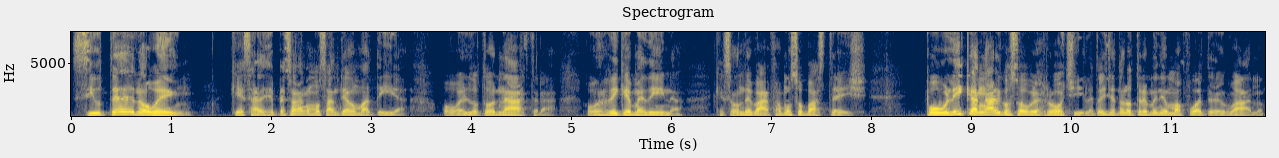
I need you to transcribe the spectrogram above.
Si ustedes no ven que personas como Santiago Matías, o el doctor Nastra, o Enrique Medina, que son de famosos backstage, publican algo sobre Rochi, le estoy diciendo los tres medios más fuertes de urbano.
